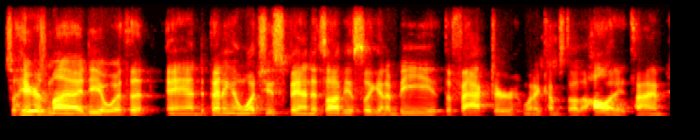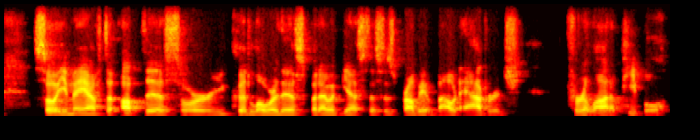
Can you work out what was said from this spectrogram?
So here's my idea with it. And depending on what you spend, it's obviously going to be the factor when it comes to the holiday time. So you may have to up this or you could lower this, but I would guess this is probably about average for a lot of people.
